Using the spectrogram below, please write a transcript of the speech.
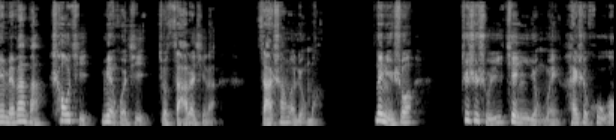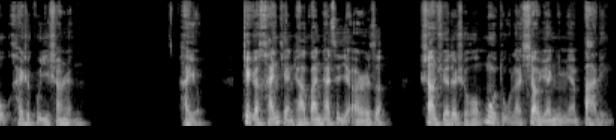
也没办法，抄起灭火器就砸了起来，砸伤了流氓。那你说，这是属于见义勇为，还是互殴，还是故意伤人呢？还有，这个韩检察官他自己儿子上学的时候目睹了校园里面霸凌，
